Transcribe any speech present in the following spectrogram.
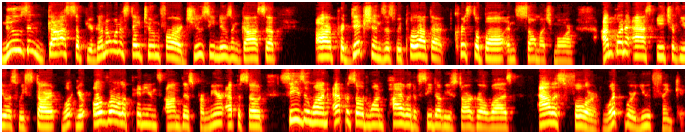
News and gossip. You're going to want to stay tuned for our juicy news and gossip, our predictions as we pull out that crystal ball, and so much more. I'm going to ask each of you as we start what your overall opinions on this premiere episode, season one, episode one pilot of CW Stargirl was. Alice Ford, what were you thinking?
